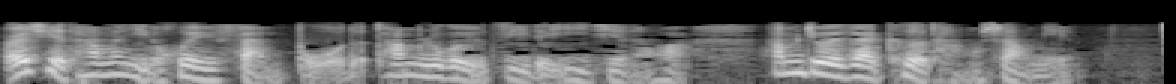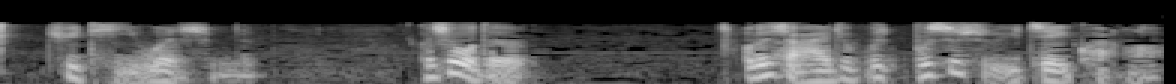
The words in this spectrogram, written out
而且他们也会反驳的，他们如果有自己的意见的话，他们就会在课堂上面去提问什么的。可是我的。我的小孩就不不是属于这一款啊，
